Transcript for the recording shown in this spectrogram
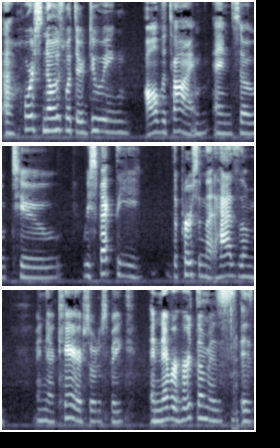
a horse knows what they're doing all the time. And so to respect the the person that has them in their care, so to speak, and never hurt them is it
